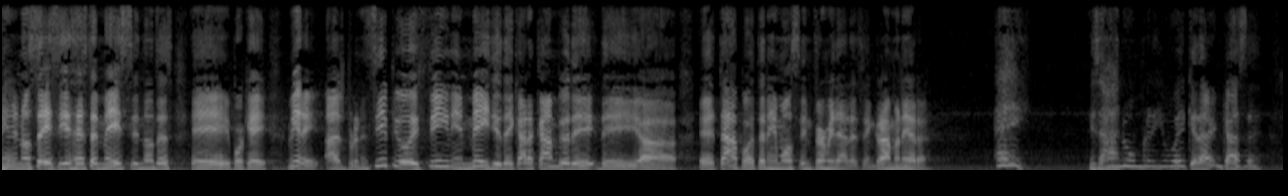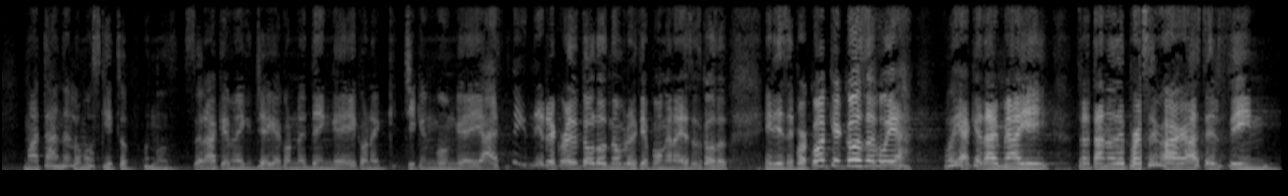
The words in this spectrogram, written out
mire, no sé si es este mes, entonces, eh, porque, mire, al principio y fin, en medio de cada cambio de, ah, etapa, tenemos enfermedades en gran manera. Hey, dice, ah, no, hombre, yo voy a quedar en casa matando a los mosquitos. ¿Será que me llega con el dengue, con el chikungunya? Ni, ni, recuerdo todos los nombres que pongan a esas cosas. Y dice, por cualquier cosa voy a, voy a quedarme ahí tratando de perseverar hasta el fin.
